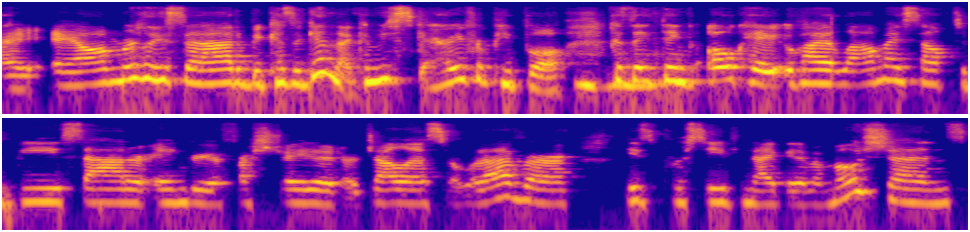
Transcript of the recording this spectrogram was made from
I am really sad, because again, that can be scary for people because mm-hmm. they think, okay, if I allow myself to be sad or angry or frustrated or jealous or whatever, these perceived negative emotions,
